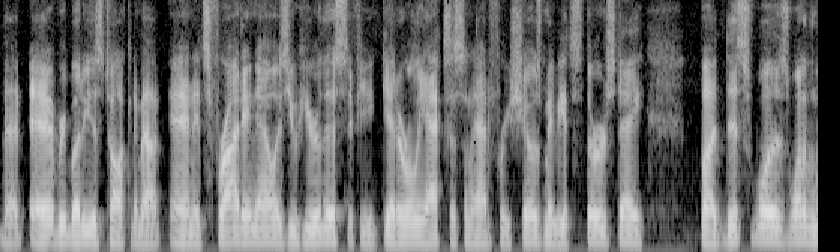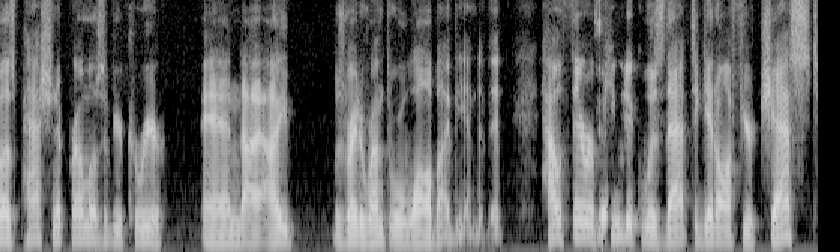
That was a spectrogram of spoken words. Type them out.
that everybody is talking about. And it's Friday now as you hear this. If you get early access and ad free shows, maybe it's Thursday. But this was one of the most passionate promos of your career. And I, I was ready to run through a wall by the end of it. How therapeutic was that to get off your chest?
